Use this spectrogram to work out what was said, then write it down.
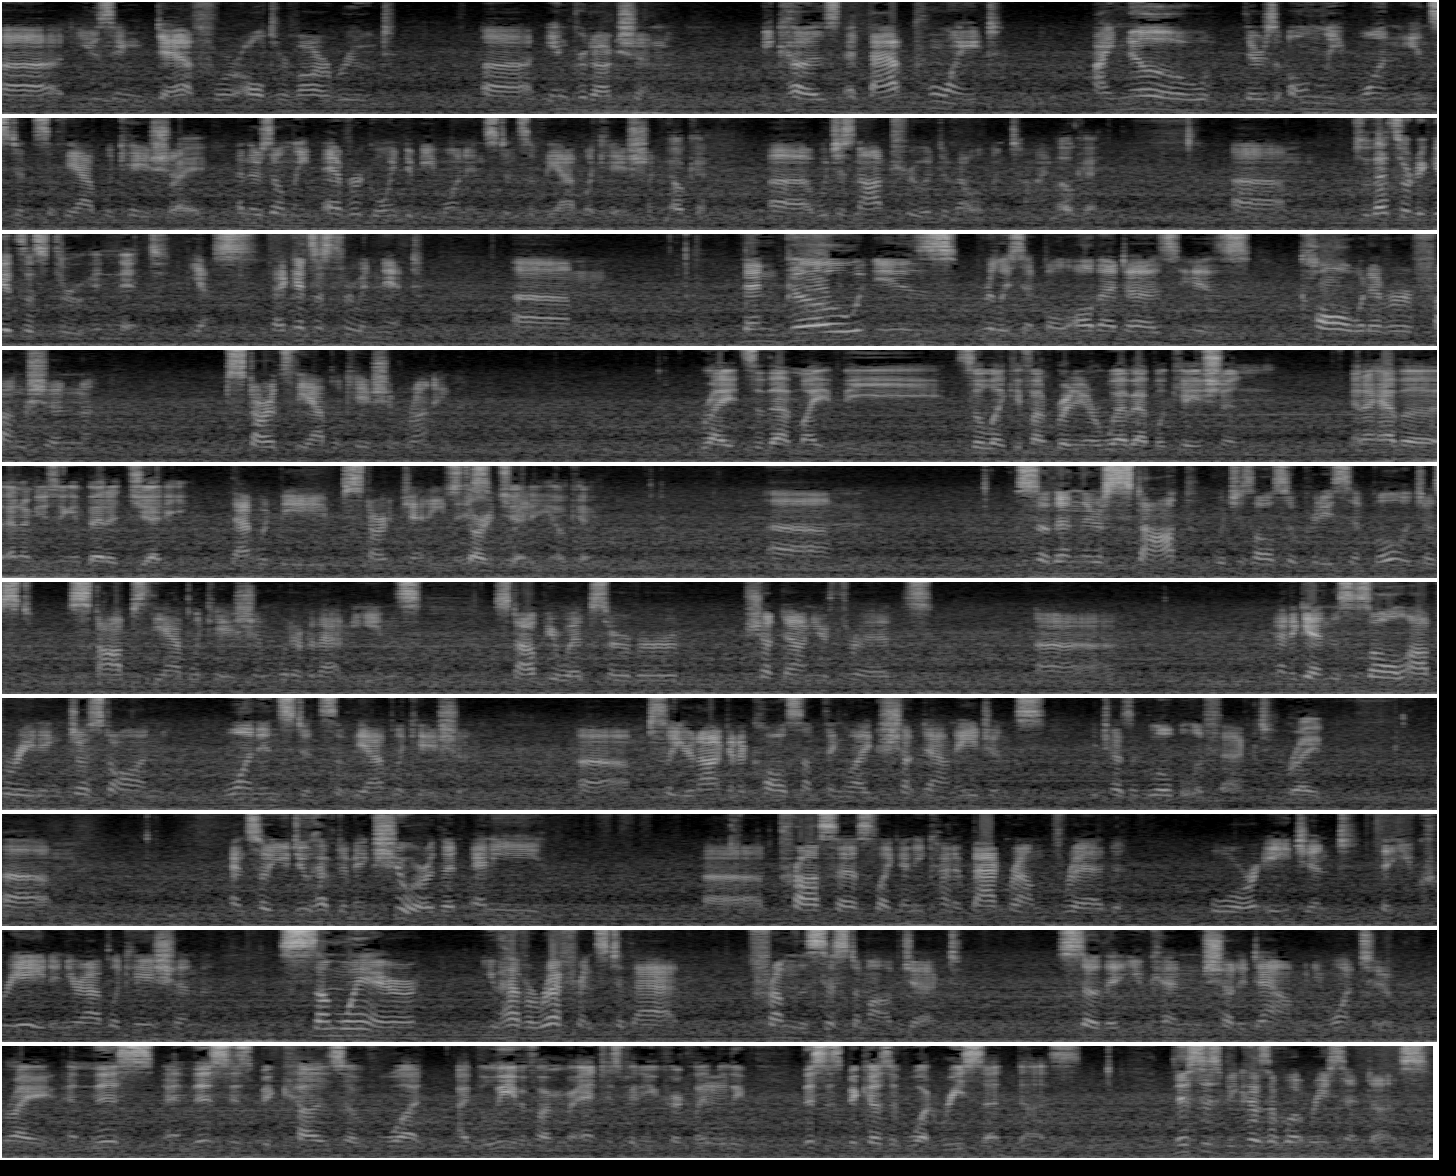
uh, using def or alter var root uh, in production because at that point, I know there's only one instance of the application, Right. and there's only ever going to be one instance of the application, Okay. uh, which is not true at development time. Okay. Um, So that sort of gets us through init. Yes, that gets us through init. Um, then go is really simple. All that does is call whatever function starts the application running. Right. So that might be So like if I'm writing a web application and I have a and I'm using embedded Jetty, That would be start Jetty. start. Jetty. Okay. Um, so then there's stop, which is also pretty simple. It just stops the application, whatever that means. Stop your web server, shut down your threads. Uh, and again, this is all operating just on one instance of the application. Um, so you're not going to call something like shutdown agents, which has a global effect. Right. Um, and so you do have to make sure that any uh, process, like any kind of background thread or agent that you create in your application, somewhere you have a reference to that from the system object so that you can shut it down when you want to. Right, and this and this is because of what I believe, if I'm anticipating you correctly, I Mhm. believe this is because of what reset does. This is because of what reset does.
